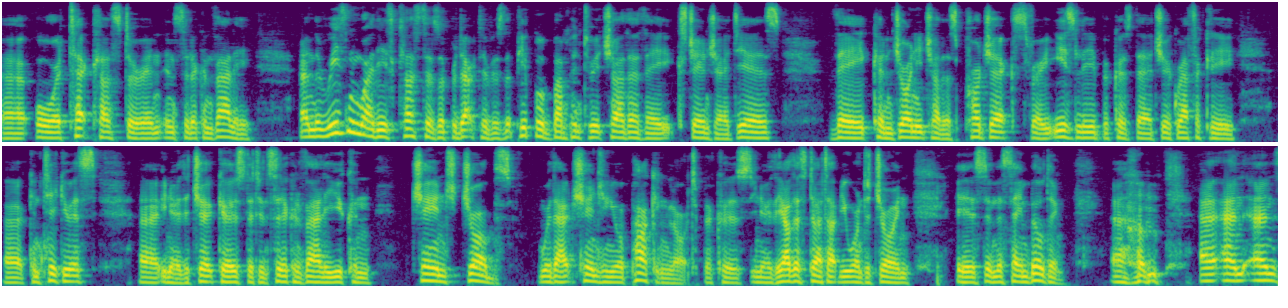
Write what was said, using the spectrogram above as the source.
uh, or a tech cluster in, in Silicon Valley. And the reason why these clusters are productive is that people bump into each other, they exchange ideas, they can join each other's projects very easily because they're geographically uh, contiguous. Uh, you know, the joke goes that in Silicon Valley you can change jobs without changing your parking lot because you know the other startup you want to join is in the same building, um, and and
